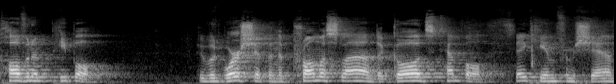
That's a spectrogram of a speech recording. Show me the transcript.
covenant people who would worship in the promised land at God's temple, they came from Shem.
